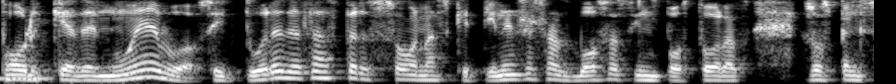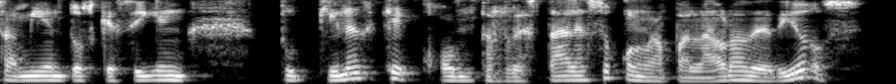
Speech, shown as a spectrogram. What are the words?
Porque de nuevo, si tú eres de esas personas que tienes esas voces impostoras, esos pensamientos que siguen, tú tienes que contrarrestar eso con la palabra de Dios.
